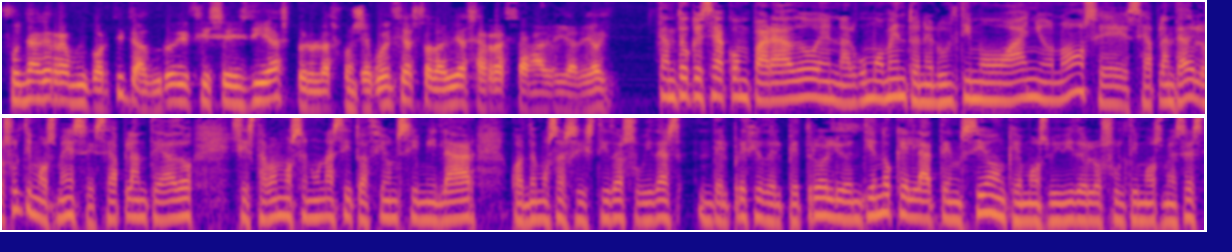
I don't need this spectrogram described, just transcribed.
Fue una guerra muy cortita, duró 16 días, pero las consecuencias todavía se arrastran a día de hoy. Tanto que se ha comparado en algún momento en el último año, ¿no? Se, ha planteado, en los últimos meses, se ha planteado si estábamos en una situación similar cuando hemos asistido a subidas del precio del petróleo. Entiendo que la tensión que hemos vivido en los últimos meses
